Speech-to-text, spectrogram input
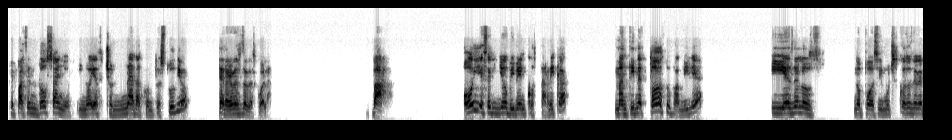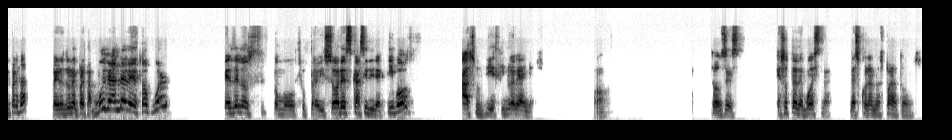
que pasen dos años y no hayas hecho nada con tu estudio, te regresas de la escuela va. Hoy ese niño vive en Costa Rica, mantiene toda su familia y es de los, no puedo decir muchas cosas de la empresa, pero es de una empresa muy grande de software, es de los como supervisores casi directivos a sus 19 años. Wow. Entonces, eso te demuestra, la escuela no es para todos.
